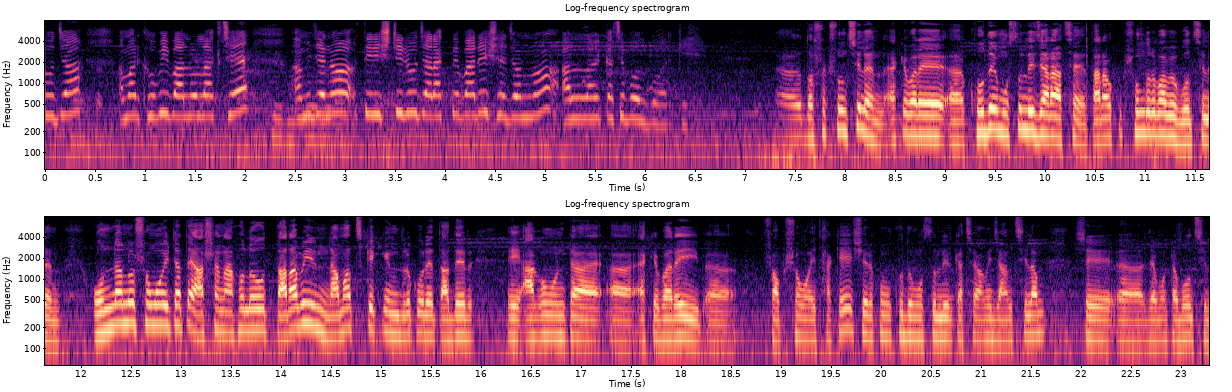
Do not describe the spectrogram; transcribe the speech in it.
রোজা আমার খুবই ভালো লাগছে। আমি যেন তিরিশটি রোজা রাখতে পারি সেজন্য আল্লাহর কাছে বলব আর কি। দর্শক শুনছিলেন, একেবারে খুদে মুসল্লি যারা আছে, তারাও খুব সুন্দরভাবে বলছিলেন, অন্যান্য সময়টাতে আসা না হলেও তারাবির নামাজকে কেন্দ্র করে তাদের এই আগমনটা একেবারেই সব সময় থাকে। সেরকম খুদে মুসল্লির কাছে আমি জানছিলাম। সে যেমনটা বলছিল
